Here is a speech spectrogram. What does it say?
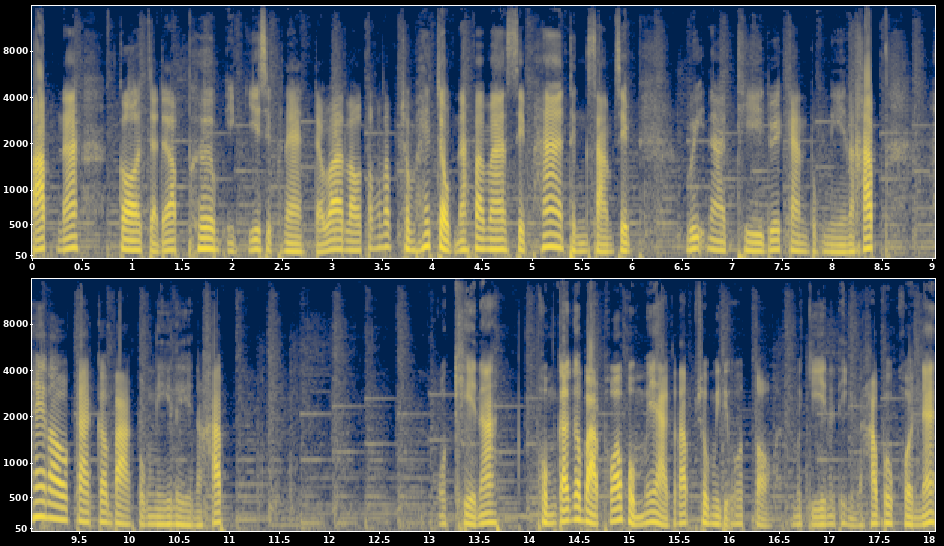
ปั๊บนะ ก็จะได้รับเพิ่มอีก 20คะแนน แต่ว่าเราต้องรับชมให้จบนะประมาณ 15-30 วินาทีด้วยกันตรงนี้นะครับ ให้เรากากระบากตรงนี้เลยนะครับ โอเคนะ ผมกากระบาดเพราะว่าผมไม่อยากรับชมวิดีโอต่อเมื่อกี้นั่นเองนะครับทุกคนนะ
